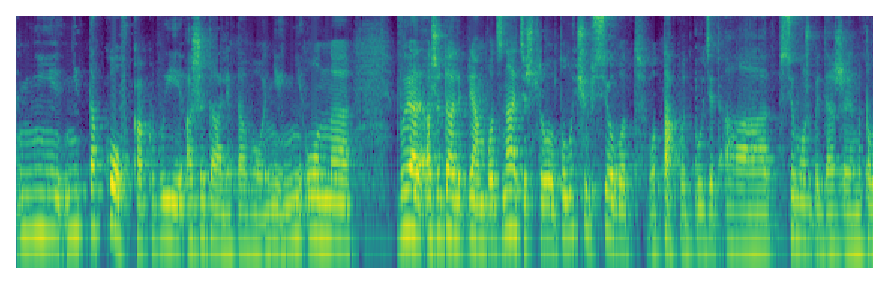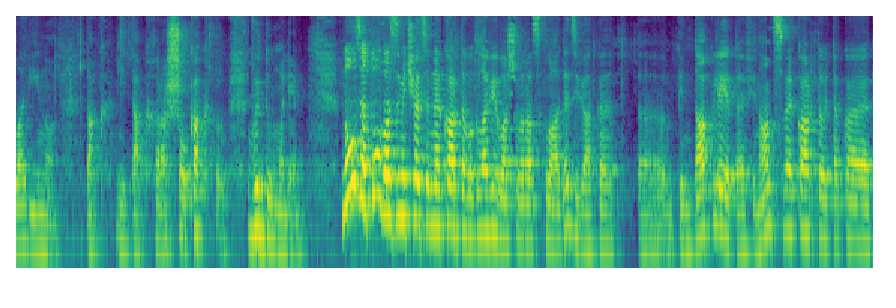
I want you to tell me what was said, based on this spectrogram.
не, не таков, как вы ожидали того. Не, не, он, э, вы ожидали прям, вот знаете, что получу все вот, вот так вот будет, а все может быть даже наполовину так, не так хорошо, как вы думали. Но зато у вас замечательная карта во главе вашего расклада, девятка Пентакли, это финансовая карта вот такая,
